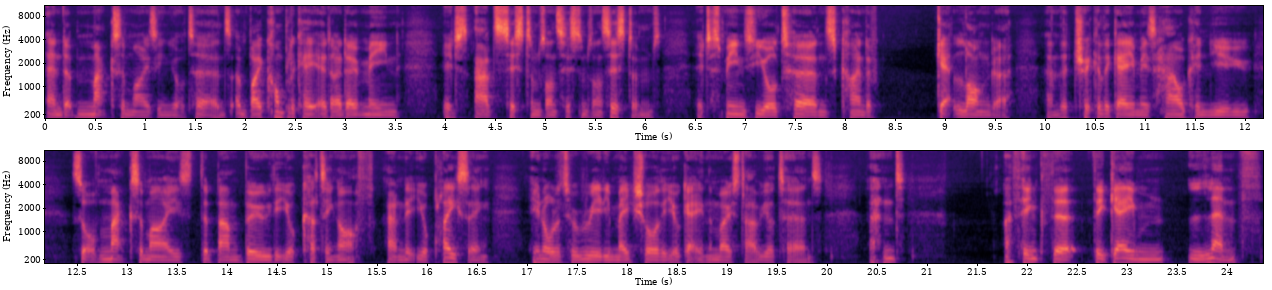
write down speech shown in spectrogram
end up maximizing your turns. And by complicated, I don't mean it just adds systems on systems on systems. It just means your turns kind of get longer. And the trick of the game is how can you sort of maximize the bamboo that you're cutting off and that you're placing in order to really make sure that you're getting the most out of your turns. And I think that the game length,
